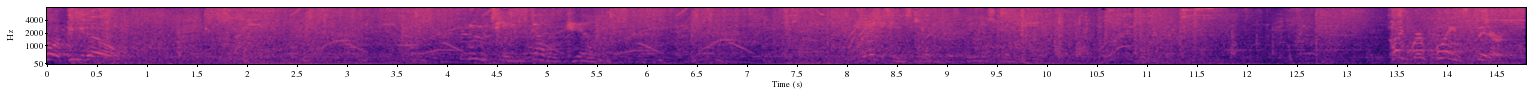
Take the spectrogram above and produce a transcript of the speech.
Torpedo! Blue team double kill. Red team's turret has been destroyed. Hyper Flame Spitter!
